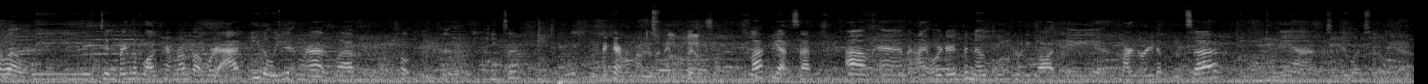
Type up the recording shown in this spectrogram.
Hello. We didn't bring the vlog camera, but we're at Eataly and we're at La Pizza. I can't remember the name of it. La Piazza. Um, and I ordered the gnocchi. Cody got a margarita pizza, and it looks really good.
